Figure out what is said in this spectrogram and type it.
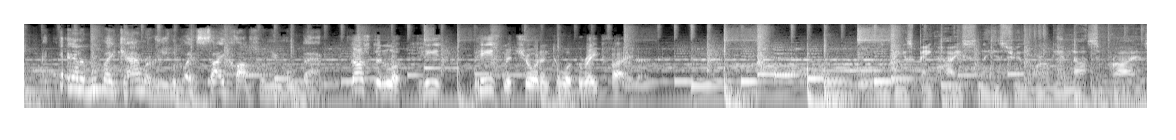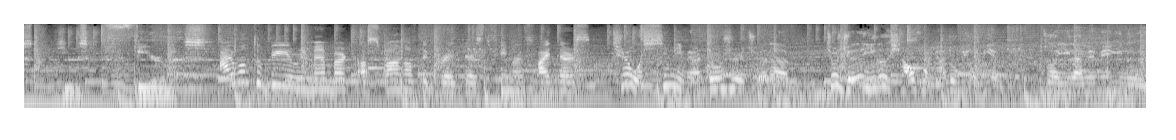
I think I gotta move my camera because you look like Cyclops when you move back. Dustin, look, he's he's matured into a great fighter the biggest bank heist in the history of the world, yet not surprised. He was fearless. I want to be remembered as one of the greatest female fighters. 其实我心里面都是觉得，就是觉得一个小火苗就没有灭过。做一个 MMA 运动员，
